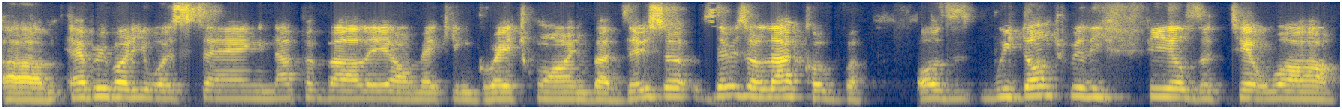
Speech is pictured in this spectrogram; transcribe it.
um, everybody was saying Napa Valley are making great wine, but there's a there's a lack of, of we don't really feel the terroir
